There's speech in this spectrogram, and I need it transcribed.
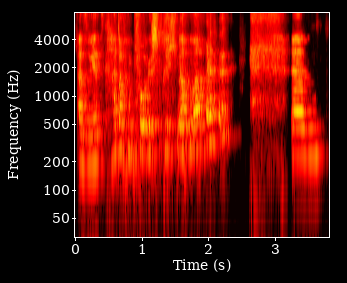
also jetzt gerade auch im Vorgespräch nochmal, ähm,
